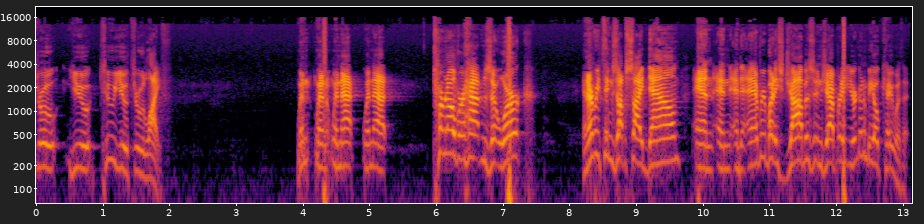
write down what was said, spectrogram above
through you to you through life. When, when, when, that, when that turnover happens at work and everything's upside down and, and, and everybody's job is in jeopardy, you're going to be okay with it.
